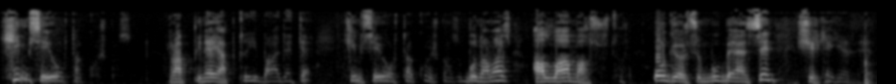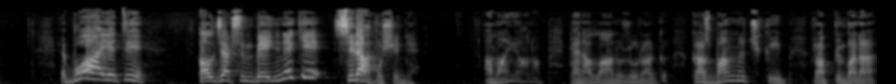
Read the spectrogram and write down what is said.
Kimseyi ortak koşmasın. Rabbine yaptığı ibadete kimseyi ortak koşmasın. Bu namaz Allah'a mahsustur. O görsün, bu beğensin, şirke girdi. E bu ayeti alacaksın beynine ki silah bu şimdi. Aman ya Rab ben Allah'ın huzuruna gazban mı çıkayım? Rabbim bana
